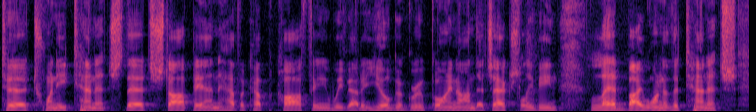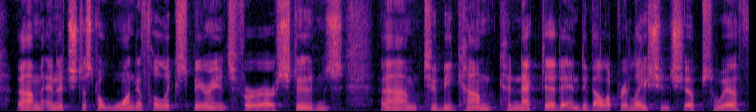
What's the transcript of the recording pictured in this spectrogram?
to 20 tenants that stop in, have a cup of coffee. We've got a yoga group going on that's actually being led by one of the tenants. Um, and it's just a wonderful experience for our students um, to become connected and develop relationships with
